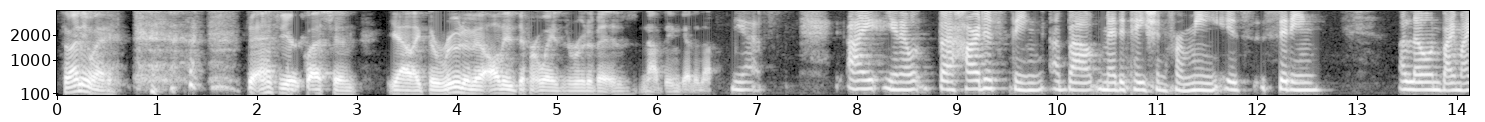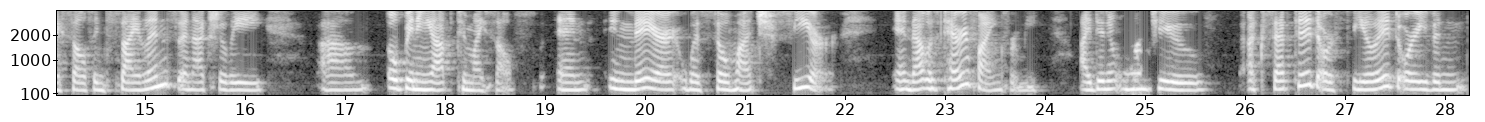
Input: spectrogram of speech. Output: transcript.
So anyway, to answer your question, yeah, like the root of it, all these different ways, the root of it is not being good enough. Yes. I, you know, the hardest thing about meditation for me is sitting alone by myself in silence and actually um, opening up to myself. And in there was so much fear. And that was terrifying for me. I didn't want to accept it or feel it or even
